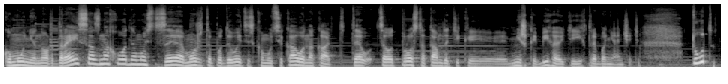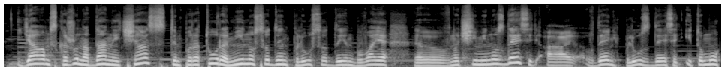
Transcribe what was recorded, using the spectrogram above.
комуні Нордрейса знаходимось. Це можете подивитись, кому цікаво на карті. Це, це от просто там, де тільки мішки бігають і їх треба нянчити. Тут я вам скажу на даний час температура мінус 1, плюс 1, буває е, вночі мінус 10, а в день плюс 10. І тому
